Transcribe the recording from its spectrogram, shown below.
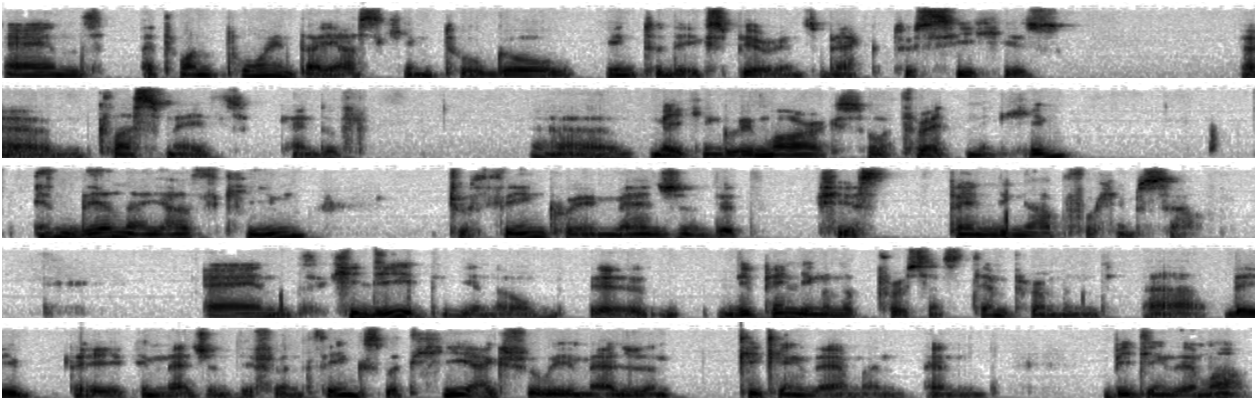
and at one point, I asked him to go into the experience back to see his um, classmates kind of uh, making remarks or threatening him. And then I asked him to think or imagine that he is standing up for himself. And he did, you know, uh, depending on the person's temperament, uh, they, they imagine different things, but he actually imagined kicking them and, and beating them up,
